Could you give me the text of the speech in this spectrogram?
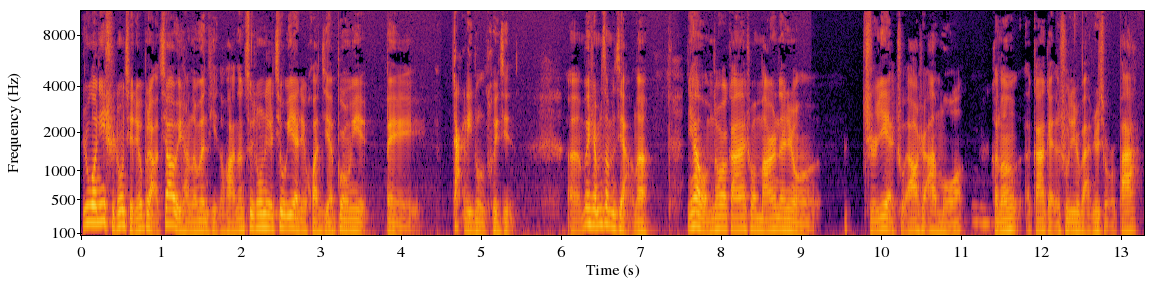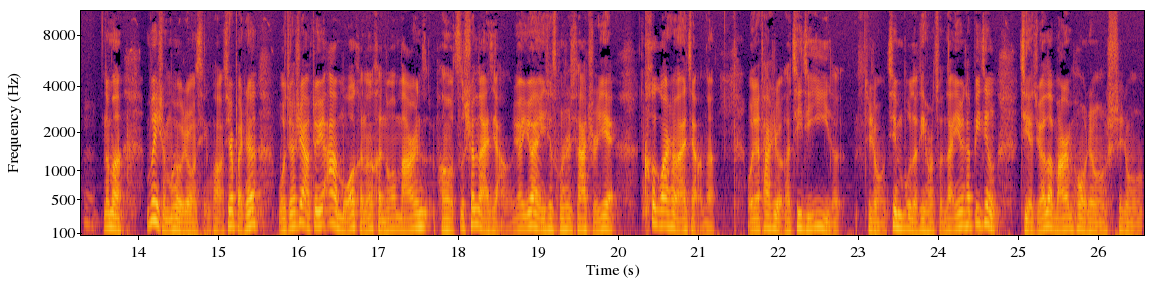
如果你始终解决不了教育上的问题的话，那最终这个就业这个环节不容易被大力度的推进。呃，为什么这么讲呢？你看，我们都说刚才说盲人的这种。职业主要是按摩，可能刚才给的数据是百分之九十八。那么为什么会有这种情况？其实本身我觉得这样，对于按摩，可能很多盲人朋友自身来讲，愿愿意去从事其他职业。客观上来讲呢，我觉得它是有它积极意义的这种进步的地方存在，因为它毕竟解决了盲人朋友这种这种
